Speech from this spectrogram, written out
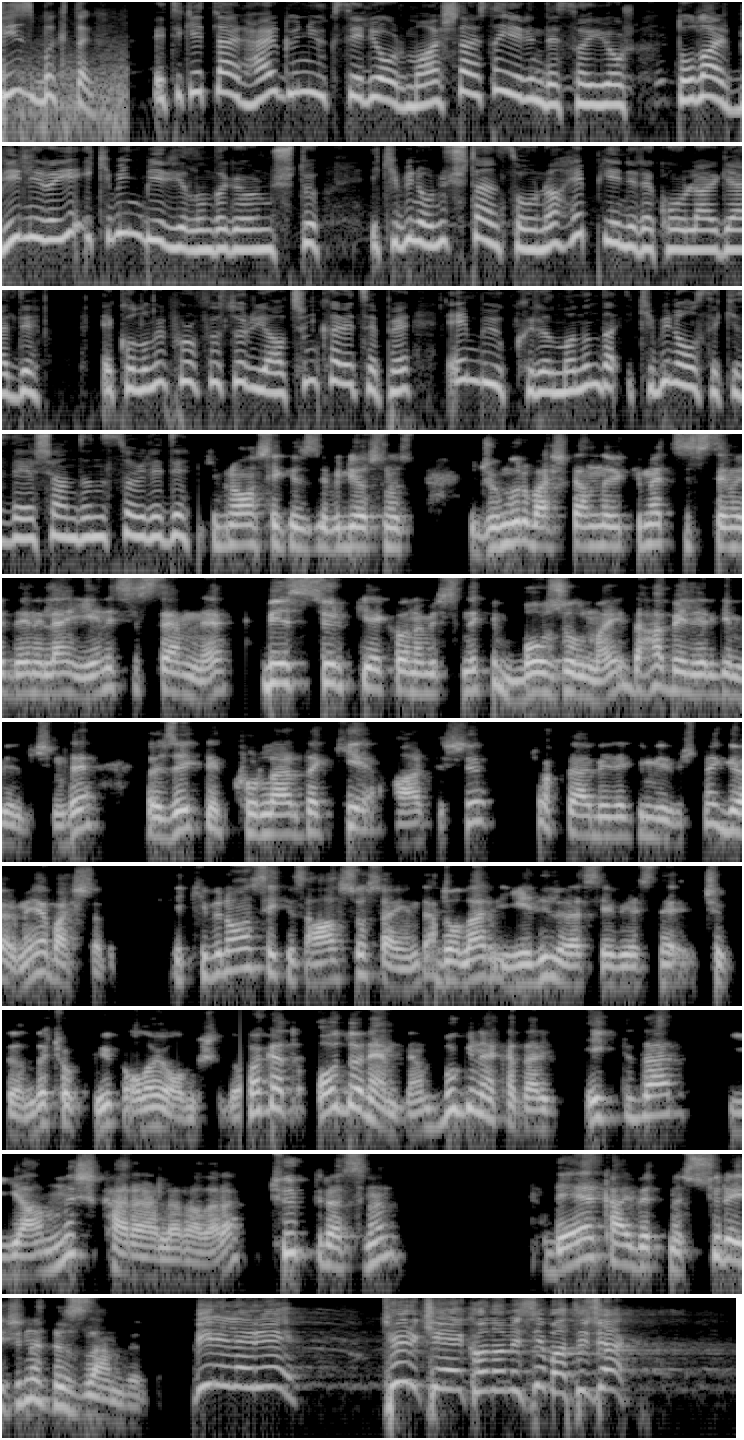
Biz bıktık. Etiketler her gün yükseliyor, maaşlarsa yerinde sayıyor. Dolar 1 lirayı 2001 yılında görmüştü. 2013'ten sonra hep yeni rekorlar geldi. Ekonomi profesörü Yalçın Karatepe en büyük kırılmanın da 2018'de yaşandığını söyledi. 2018'de biliyorsunuz Cumhurbaşkanlığı hükümet sistemi denilen yeni sistemle biz Türkiye ekonomisindeki bozulmayı daha belirgin bir biçimde özellikle kurlardaki artışı çok daha belirgin bir biçimde görmeye başladık. 2018 Ağustos ayında dolar 7 lira seviyesine çıktığında çok büyük olay olmuştu. Fakat o dönemden bugüne kadar iktidar yanlış kararlar alarak Türk lirasının değer kaybetme sürecini hızlandırdı. Birileri Türkiye ekonomisi batacak.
